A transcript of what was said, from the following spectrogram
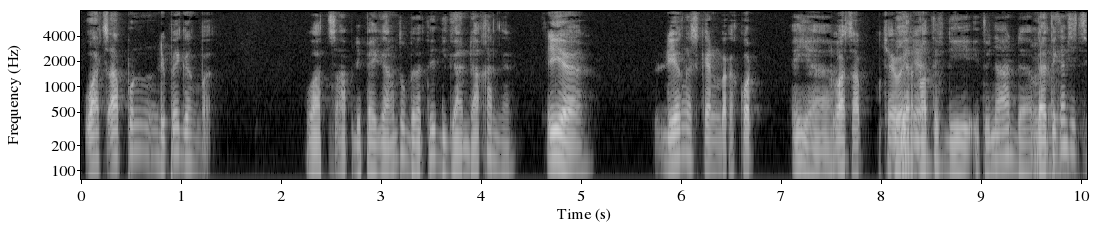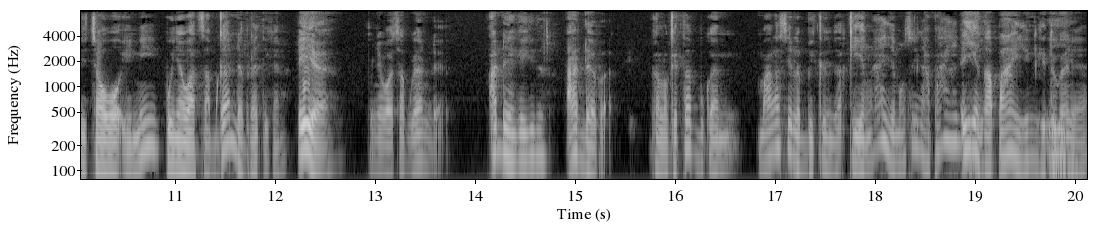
WhatsApp pun dipegang pak. WhatsApp dipegang tuh berarti digandakan kan? Iya. Dia nge-scan barcode iya. WhatsApp biar ceweknya. notif di itunya ada. Berarti kan si, si cowok ini punya WhatsApp ganda berarti kan? Iya punya WhatsApp ganda. Ada yang kayak gitu? Ada pak. Kalau kita bukan malah sih lebih ke nggak kieng aja maksudnya ngapain? Iya sih? ngapain gitu kan? Iya.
